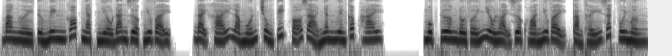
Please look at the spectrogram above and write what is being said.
Ba người từ Minh góp nhặt nhiều đan dược như vậy, đại khái là muốn trùng kích võ giả nhân nguyên cấp 2. Mục Thương đối với nhiều loại dược hoàn như vậy cảm thấy rất vui mừng.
